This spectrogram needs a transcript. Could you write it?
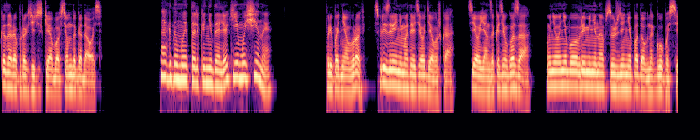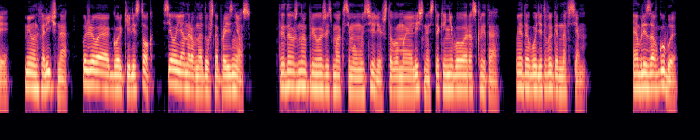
которая практически обо всем догадалась. Так думают только недалекие мужчины. Приподняв бровь, с презрением ответила девушка. Сео Ян закатил глаза. У него не было времени на обсуждение подобных глупостей. Меланхолично, пожевая горький листок, Сео Ян равнодушно произнес. «Ты должна приложить максимум усилий, чтобы моя личность так и не была раскрыта. Это будет выгодно всем». Облизав губы,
